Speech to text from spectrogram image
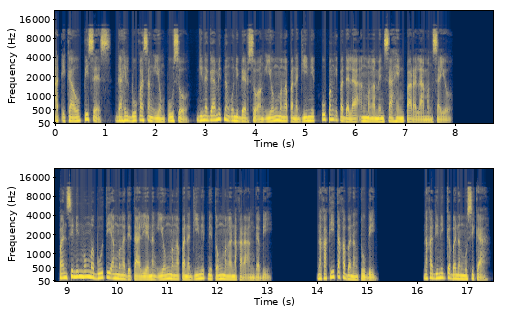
At ikaw, Pisces, dahil bukas ang iyong puso, ginagamit ng universo ang iyong mga panaginip upang ipadala ang mga mensaheng para lamang sa iyo. Pansinin mong mabuti ang mga detalye ng iyong mga panaginip nitong mga nakaraang gabi. Nakakita ka ba ng tubig? Nakadinig ka ba ng musika,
